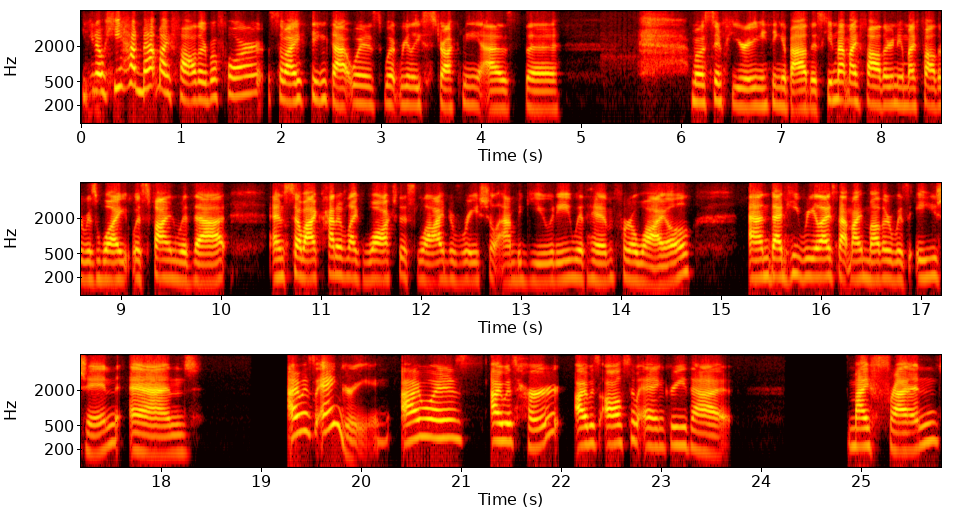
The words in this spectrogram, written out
you know, he had met my father before, so I think that was what really struck me as the most infuriating thing about this. He met my father, knew my father was white, was fine with that. And so I kind of like walked this line of racial ambiguity with him for a while. And then he realized that my mother was Asian and I was angry. I was I was hurt. I was also angry that my friend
